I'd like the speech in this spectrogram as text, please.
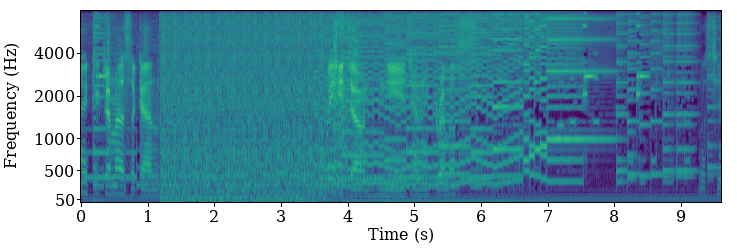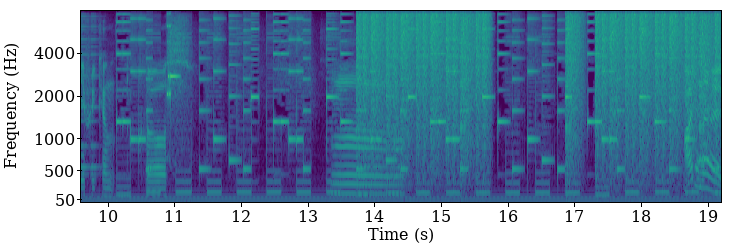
And kick ass again. We don't need any grimace. Let's see if we can cross. Hmm. I don't know.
